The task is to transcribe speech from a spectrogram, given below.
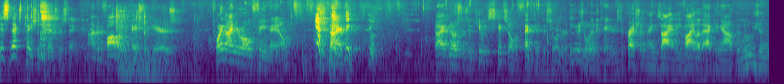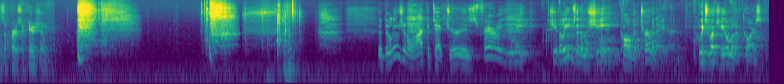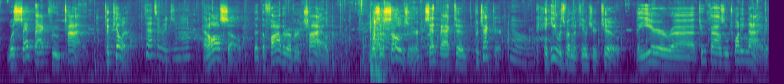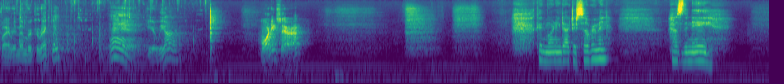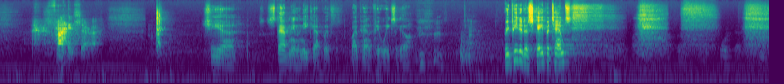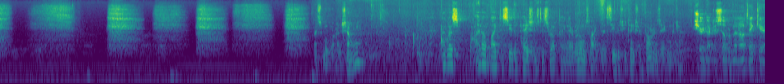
This next patient is interesting. I've been following the case for years. 29-year-old female. Dia- Hey, Diagnosed as acute schizoaffective disorder. The usual indicators depression, anxiety, violent acting out, delusions of persecution. the delusional architecture is fairly unique. She believes that a machine called a Terminator, which looks human, of course, was sent back through time to kill her. That's original. And also that the father of her child was a soldier sent back to protect her. No. He was from the future, too. The year uh, 2029, if I remember correctly. And here we are. Morning, Sarah. Good morning, Dr. Silberman. How's the knee? Fine, Sarah. She uh, stabbed me in the kneecap with my pen a few weeks ago. Repeated escape attempts. Let's move on, shall we? Douglas, I don't like to see the patients disrupting their rooms like this. See that she takes her Thorazine, would you? Sure, Dr. Silberman, I'll take care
